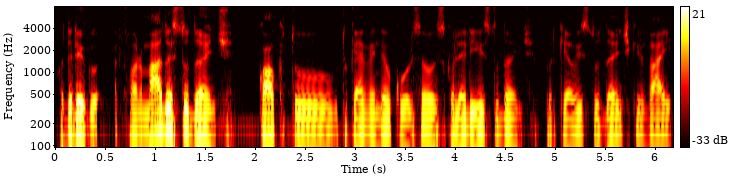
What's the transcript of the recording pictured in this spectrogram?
Rodrigo, formado ou estudante, qual que tu, tu quer vender o curso? Eu escolheria estudante, porque é o estudante que vai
